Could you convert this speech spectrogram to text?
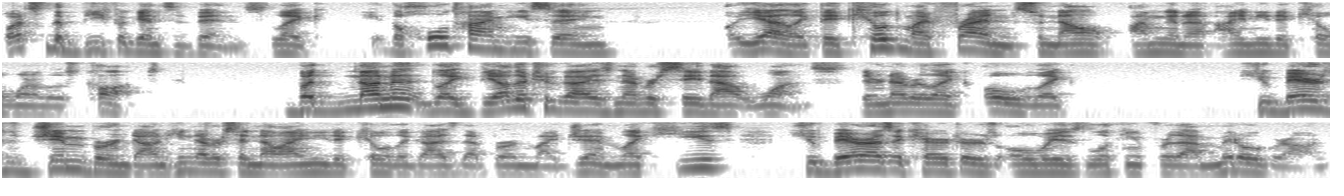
what's the beef against Vince? Like the whole time he's saying, "Yeah, like they killed my friend, so now I'm gonna I need to kill one of those cops." But none of like the other two guys never say that once. They're never like, "Oh, like Hubert's gym burned down." He never said, "Now I need to kill the guys that burned my gym." Like he's Hubert as a character is always looking for that middle ground.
